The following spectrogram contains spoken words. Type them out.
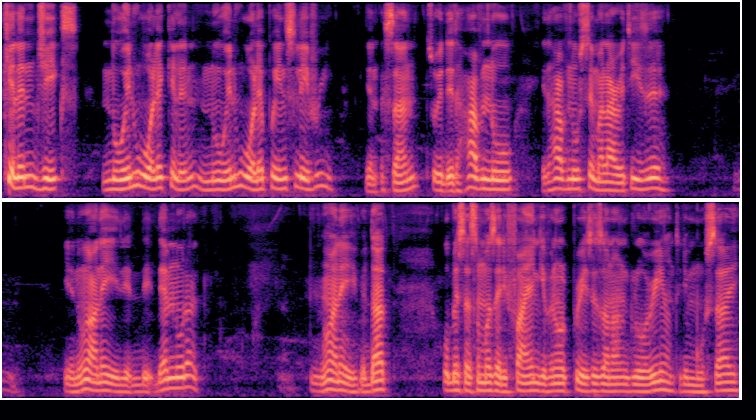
killing jakes, knowing who all they killing, knowing who all they put in slavery. You understand? So it, it have no it have no similarities there. You know, and they, they, they, them know that. You know, and they, with that, Obesa Summers edifying, giving all praises, honor, and glory unto the Most High,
